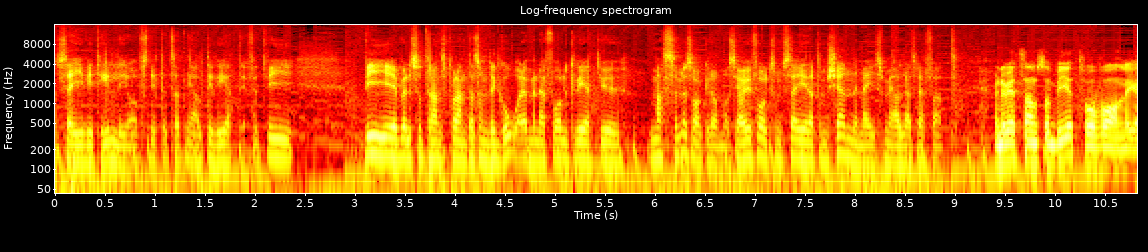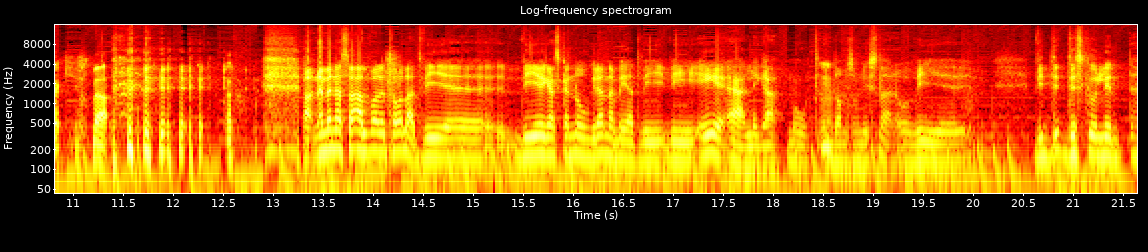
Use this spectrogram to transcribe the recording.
säger vi till det i avsnittet så att ni alltid vet det. För att vi, vi är väl så transparenta som det går. Jag menar, folk vet ju massor med saker om oss. Jag har ju folk som säger att de känner mig som jag aldrig har träffat. Men du vet Samson, vi är två vanliga killar. Ja, nej men alltså allvarligt talat, vi, eh, vi är ganska noggranna med att vi, vi är ärliga mot de som lyssnar. Och vi, eh, vi, det, skulle inte...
